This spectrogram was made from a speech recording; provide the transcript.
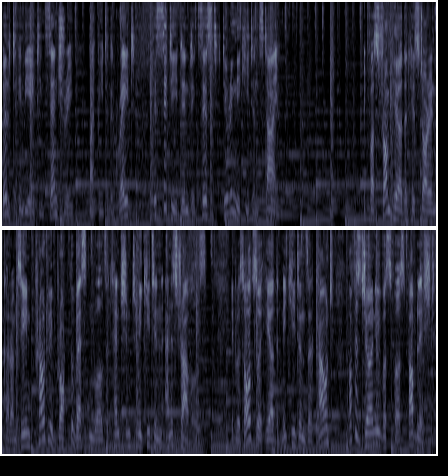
Built in the 18th century by Peter the Great, this city didn't exist during Nikitin's time. It was from here that historian Karamzin proudly brought the Western world's attention to Nikitin and his travels. It was also here that Nikitin's account of his journey was first published.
